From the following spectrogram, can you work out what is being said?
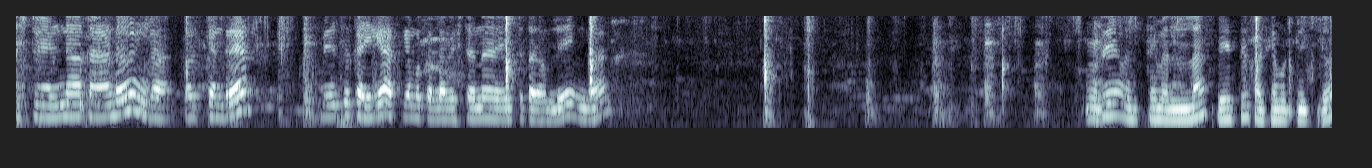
ಅಷ್ಟು ಎಣ್ಣೆ ತಗೊಂಡು ಹಿಂಗೆ ಕಲ್ಸ್ಕೊಂಡ್ರೆ ಬೇಸು ಕೈಗೆ ಹತ್ಕೊಬೇಕಲ್ಲ ಇಷ್ಟನ್ನ ಇಟ್ಟು ತಗೊಂಬ್ಲಿ ಹಿಂಗೆ. ನೋಡ್ರಿ ಒಂದು ಟೈಮ್ ಎಲ್ಲ ಬೇಯಿಸಿ ಕಲ್ಸ್ಕೊಂಬಿಡ್ತೀನಿ ಇಟ್ಟು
